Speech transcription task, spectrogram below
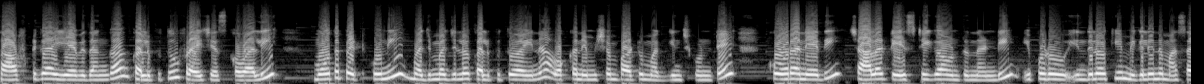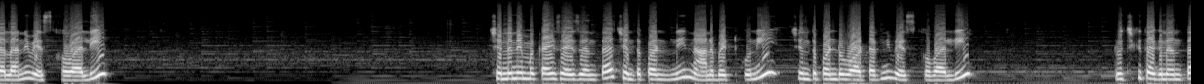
సాఫ్ట్గా అయ్యే విధంగా కలుపుతూ ఫ్రై చేసుకోవాలి. మూత పెట్టుకుని మధ్య మధ్యలో కలుపుతూ అయినా ఒక్క నిమిషం పాటు మగ్గించుకుంటే కూర అనేది చాలా టేస్టీగా ఉంటుందండి. ఇప్పుడు ఇందులోకి మిగిలిన మసాలాని వేసుకోవాలి. చిన్న నిమ్మకాయ సైజ్ అంతా చింతపండుని నానబెట్టుకుని చింతపండు వాటర్ని వేసుకోవాలి. రుచికి తగినంత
